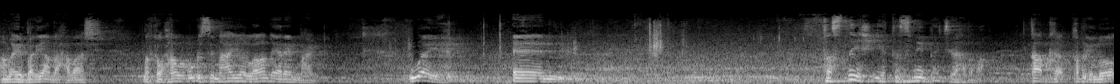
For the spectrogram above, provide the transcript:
ama ay baryaanba xabaashi marka waxaan lagu dhisi mahayo lana dheerayn mahayo waayahay tasdiix iyo tasmiim baa jira haddaba. Qaabka qabriga loo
